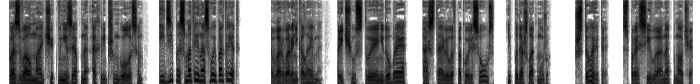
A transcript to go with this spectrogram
— позвал мальчик внезапно охрипшим голосом. «Иди посмотри на свой портрет!» Варвара Николаевна, предчувствуя недоброе, оставила в покое соус и подошла к мужу. «Что это?» — спросила она, помолчав.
